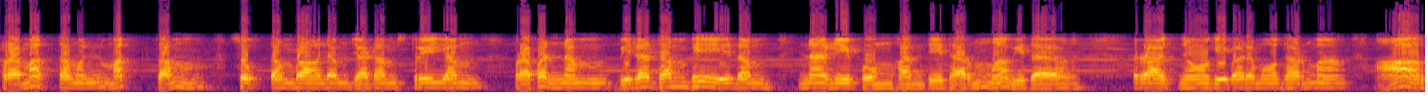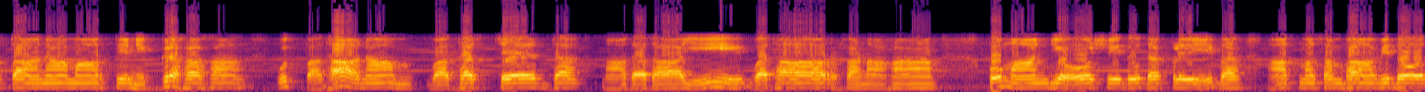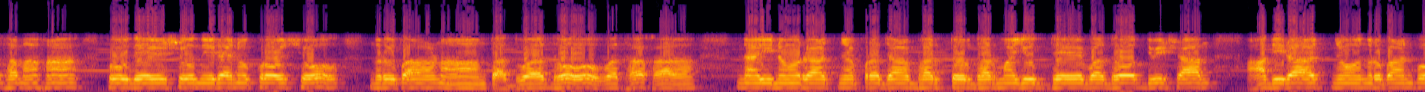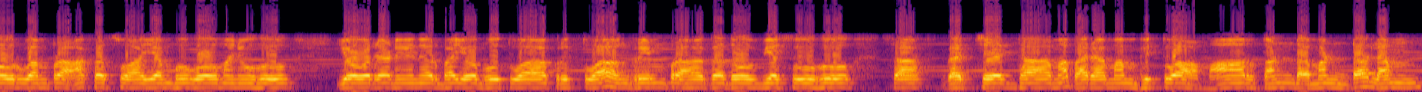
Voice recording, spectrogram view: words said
प्रमत्तमुन्मत्तं सुप्तं बालं जडं स्त्रियं प्रपन्नं विरधं भेदं न रिपुं हन्ति धर्मविद। राज्ञो हि परमो धर्म आर्तानामार्तिनिग्रहः उत्पधानां वधश्चेद्ध माददायी वधार्हणः। पुमान्योषिदुदक्लीब आत्मसम्भाविदोधमः पुदेषु निरनुक्रोशो नृपाणां तद्वधोवधः। नैनो राज्ञप्रजा भर्तुर्धर्मयुद्धे वधोद्विषाम् आदिराज्ञो नृपान् पूर्वं प्राकस्वायम्भुवो मनुः। योरणे निर्भयो भूत्वा कृत्वाङ्घ्रिं प्रागदो व्यसुः। स गच्छेद्धाम परमं भित्त्वा मार्तण्डमण्डलम्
